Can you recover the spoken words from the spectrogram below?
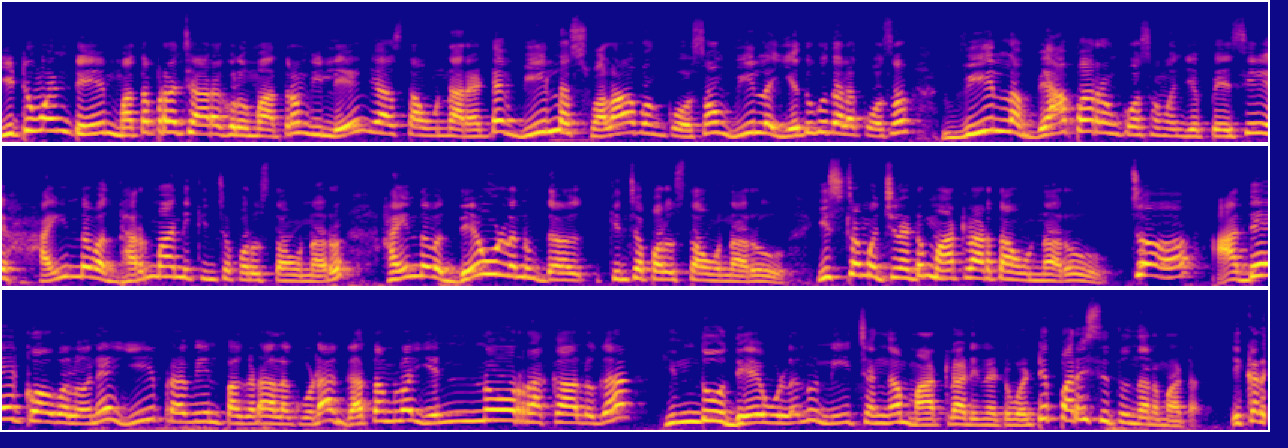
ఇటువంటి మత ప్రచారకులు మాత్రం వీళ్ళు ఏం చేస్తూ ఉన్నారంటే వీళ్ళ స్వలాభం కోసం వీళ్ళ ఎదుగుదల కోసం వీళ్ళ వ్యాపారం కోసం అని చెప్పేసి హైందవ ధర్మాన్ని కించపరుస్తూ ఉన్నారు. హైందవ దేవుళ్ళను ద- కించపరుస్తూ ఉన్నారు. ఇష్టం వచ్చినట్టు మాట్లాడుతూ ఉన్నారు. సో అదే కోవలోనే ఈ ప్రవీణ్ పగడాల కూడా గతంలో ఎన్నో రకాలుగా హిందూ దేవుళ్ళను నీచంగా మాట్లాడినటువంటి పరిస్థితి ఉందన్నమాట. ఇక్కడ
